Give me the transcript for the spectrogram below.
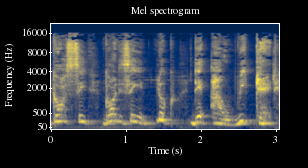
God see, God is saying, look, they are wicked.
